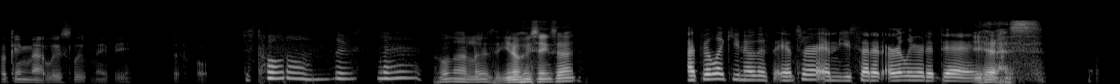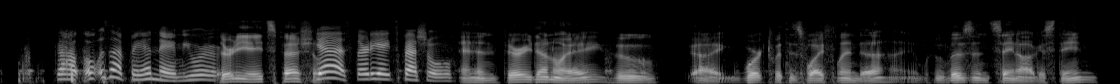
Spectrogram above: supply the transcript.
Hooking that loose loop may be difficult. Just hold on loosely. Hold on, Lucy. You know who sings that? I feel like you know this answer, and you said it earlier today. Yes. God, what was that band name? You were 38 Special. yes, 38 Special. And Barry Dunaway, who uh, worked with his wife Linda, who lives in St. Augustine,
